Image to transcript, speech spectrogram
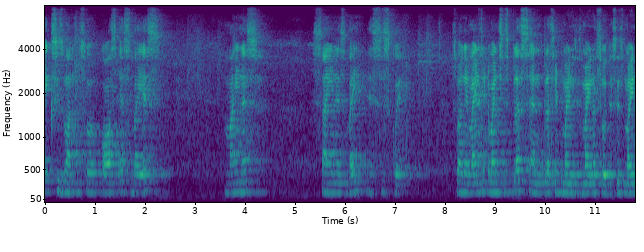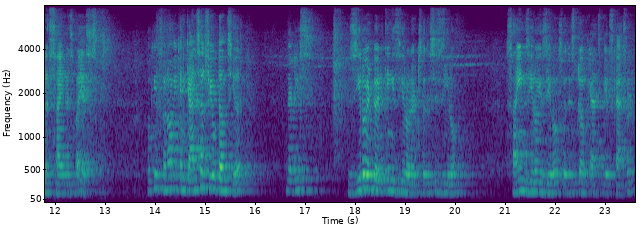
x is 1 so cos s by s minus sin s by s square. So again minus into minus is plus and plus into minus is minus so this is minus sin s by s okay so now we can cancel few terms here. That is 0 into anything is 0 right? So this is 0 sine 0 is 0 so this term gets cancelled.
